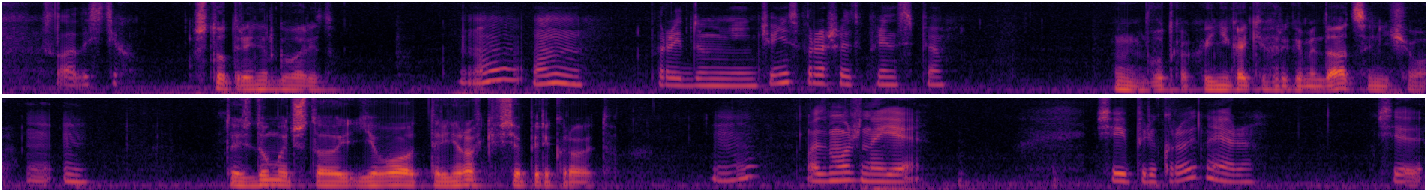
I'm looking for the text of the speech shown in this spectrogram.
сладостях. Что тренер говорит? Ну, он про еду мне ничего не спрашивает, в принципе. Mm, вот как, и никаких рекомендаций, ничего? Mm -mm. То есть думает, что его тренировки все перекроют? Ну, Возможно, я все и перекрою, наверное. Все,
